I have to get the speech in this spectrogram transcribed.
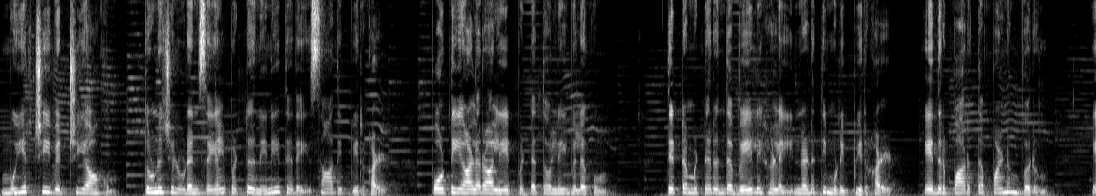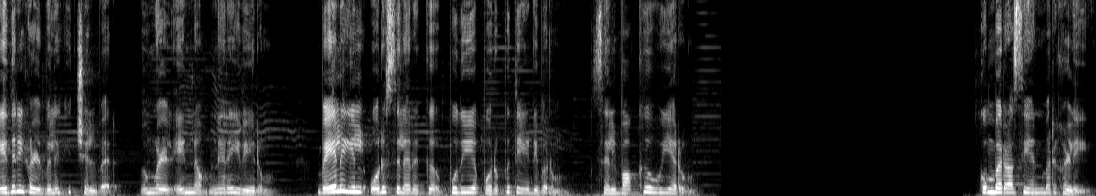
முயற்சி வெற்றியாகும். துணிச்சலுடன் செயல்பட்டு நினைத்ததை சாதிப்பீர்கள். போட்டியாளரால் ஏற்பட்ட தொல்லை விலகும். திட்டமிட்டிருந்த வேலைகளை நடத்தி முடிப்பீர்கள். எதிர்பார்த்த பணம் வரும். எதிரிகள் விலகிச் செல்வர். உங்கள் எண்ணம் நிறைவேறும். வேலையில் ஒரு சிலருக்கு புதிய பொறுப்பு தேடி வரும். செல்வாக்கு உயரும். கும்பராசி அன்பர்களே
